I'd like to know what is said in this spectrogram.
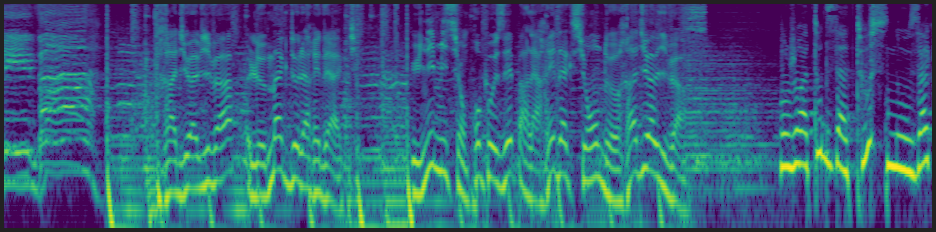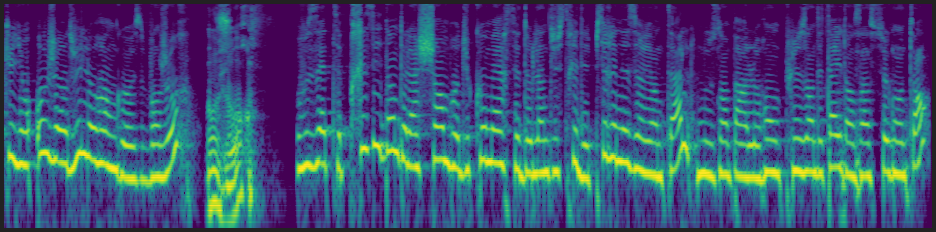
Aviva Radio Aviva, le Mac de la Rédac. Une émission proposée par la rédaction de Radio Aviva. Bonjour à toutes et à tous, nous accueillons aujourd'hui Laurent Gauze. Bonjour. Bonjour. Vous êtes président de la Chambre du commerce et de l'industrie des Pyrénées-Orientales. Nous en parlerons plus en détail dans un second temps.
